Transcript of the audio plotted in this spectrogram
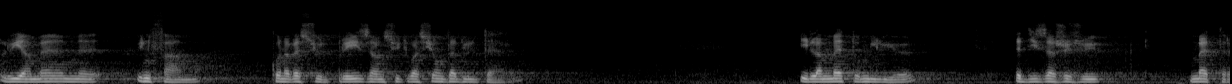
lui amènent une femme qu'on avait surprise en situation d'adultère. Ils la mettent au milieu et disent à Jésus, Maître,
